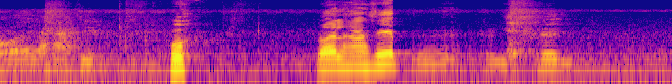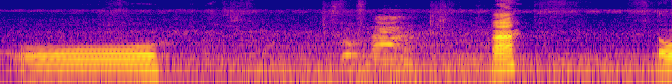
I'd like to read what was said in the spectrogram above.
ร้อยละห้าสิบโอ้ร้อยละห้าสิบอืมครึ่งครึ่งโอ้โต๊ะนานฮะโตะ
